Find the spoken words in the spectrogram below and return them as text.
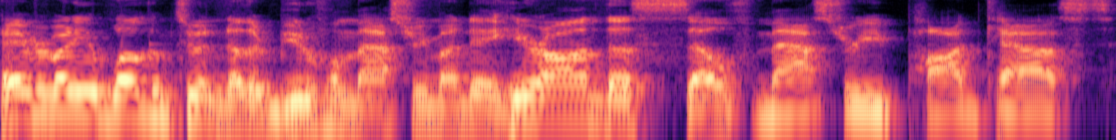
Hey, everybody, welcome to another beautiful Mastery Monday here on the Self Mastery Podcast.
